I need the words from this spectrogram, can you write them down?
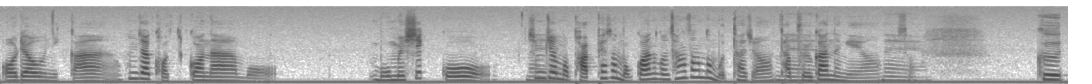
어려우니까 혼자 걷거나 뭐 몸을 씻고 심지어 네. 뭐 밥해서 먹고 하는 건 상상도 못 하죠. 다 네. 불가능해요. 그래서 네. 그,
